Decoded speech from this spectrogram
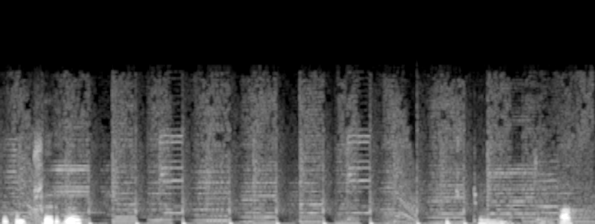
sekund przerwy i ćwiczenie numer 2.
